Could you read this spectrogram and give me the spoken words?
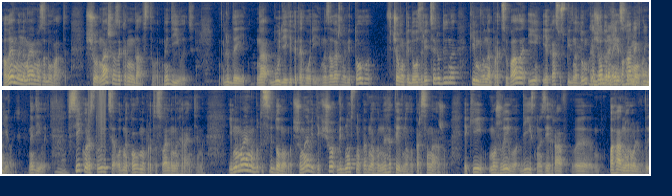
Але ми не маємо забувати, що наше законодавство не ділить людей на будь-які категорії, незалежно від того, в чому підозрюється людина, ким вона працювала і яка суспільна думка На щодо неї сформована. не ділить. Не ділить. Всі користуються однаковими процесуальними гарантіями. І ми маємо бути свідомими, що навіть якщо відносно певного негативного персонажу, який, можливо, дійсно зіграв е, погану роль в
